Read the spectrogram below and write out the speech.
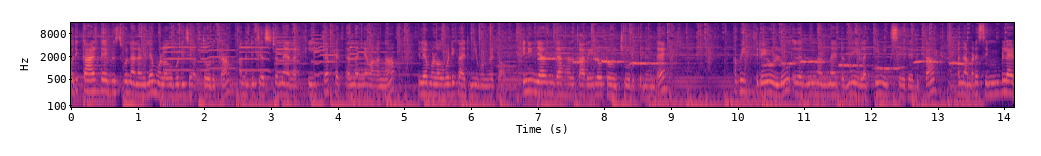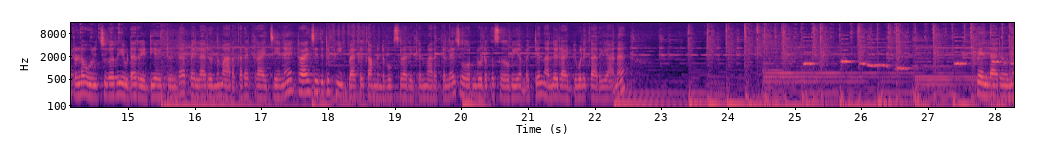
ഒരു കാൽ ടേബിൾ സ്പൂൺ അളവിൽ മുളക് പൊടി ചേർത്ത് കൊടുക്കാം. എന്നിട്ട് ജസ്റ്റ് ഒന്ന് ഇളക്കിയിട്ട് പെട്ടെന്ന് തന്നെ വാങ്ങാം. ഇല്ല മുളക് പൊടി കരിഞ്ഞു പോകും കേട്ടോ. ഇനി ഞാൻ എന്താ അത് കറിയിലോട്ട് ഒഴിച്ചു കൊടുക്കുന്നുണ്ട്. അപ്പോൾ ഇത്രയേ ഉള്ളൂ. ഇതൊന്ന് നന്നായിട്ടൊന്ന് ഇളക്കി മിക്സ് ചെയ്തെടുക്കാം. അപ്പോൾ നമ്മുടെ സിമ്പിളായിട്ടുള്ള ഒഴിച്ചുകറി ഇവിടെ റെഡി ആയിട്ടുണ്ട്. അപ്പോൾ എല്ലാവരും ഒന്ന് മറക്കാതെ ട്രൈ ചെയ്യണേ. ട്രൈ ചെയ്തിട്ട് ഫീഡ്ബാക്ക് കമന്റ് ബോക്സിൽ അറിയിക്കാൻ മറക്കല്ലേ. ചോറിന്റെ കൂടെ സെർവ് ചെയ്യാൻ പറ്റിയ നല്ലൊരു അടിപൊളി കറിയാണ്. അപ്പോൾ എല്ലാവരും ഒന്ന്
